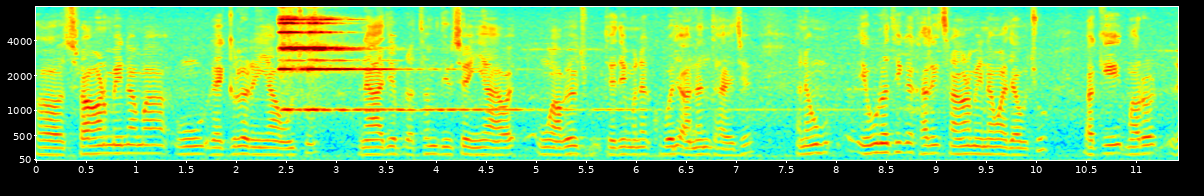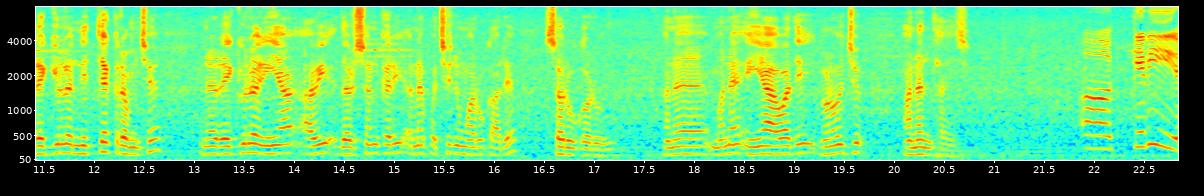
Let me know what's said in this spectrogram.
શ્રાવણ મહિનામાં હું રેગ્યુલર અહીંયા આવું છું અને આજે પ્રથમ દિવસે અહીંયા હું આવ્યો છું તેથી મને ખૂબ જ આનંદ થાય છે. અને હું એવું નથી કે ખાલી શ્રાવણ મહિનામાં જ આવું છું. બાકી મારો રેગ્યુલર નિત્યક્રમ છે અને રેગ્યુલર અહીંયા આવી દર્શન કરી અને પછી જ હું મારું કાર્ય શરૂ કરું છું. અને મને અહીંયા આવવાથી ઘણો જ આનંદ થાય છે. કેવી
